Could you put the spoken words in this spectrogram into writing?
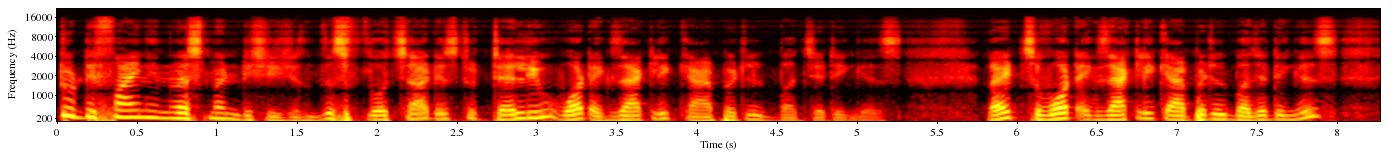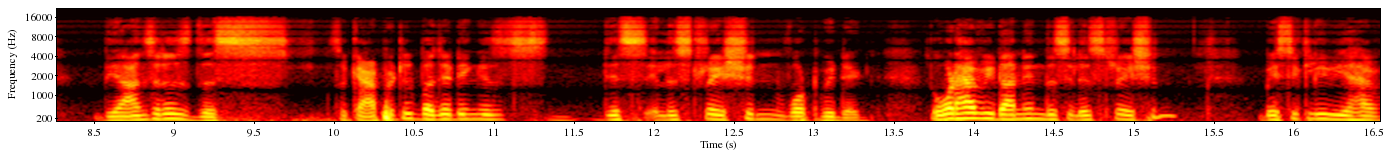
to define investment decisions. This flowchart is to tell you what exactly capital budgeting is. Right? So what exactly capital budgeting is? The answer is this. So capital budgeting is this illustration what we did. So what have we done in this illustration? Basically we have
